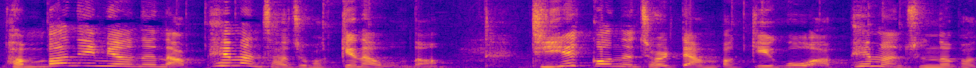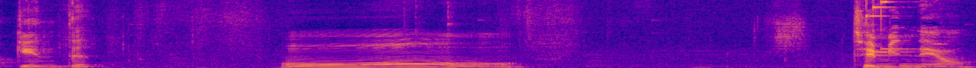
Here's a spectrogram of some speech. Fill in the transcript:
반반이면은 앞에만 자주 바뀌나 보다. 뒤에 거는 절대 안 바뀌고 앞에만 존나 바뀌는 듯? 오. 재밌네요.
